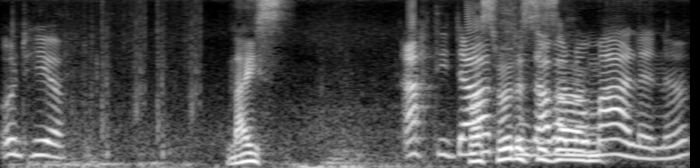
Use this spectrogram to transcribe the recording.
Und hier. Nice. Ach, die Darts sind aber sagen? normale, ne?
